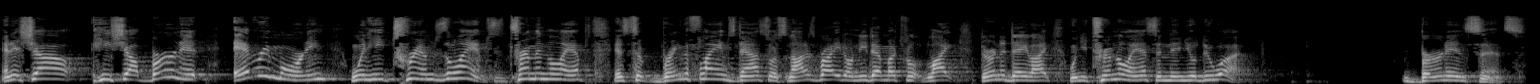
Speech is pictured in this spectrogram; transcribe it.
and it shall he shall burn it every morning when he trims the lamps. Trimming the lamps is to bring the flames down so it's not as bright. You don't need that much light during the daylight. When you trim the lamps, and then you'll do what? Burn incense.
